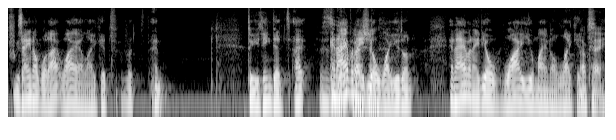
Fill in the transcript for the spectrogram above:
because I know what I why I like it, but and do you think that I This is a and I have an idea why you don't, and I have an idea why you might not like it. Okay.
